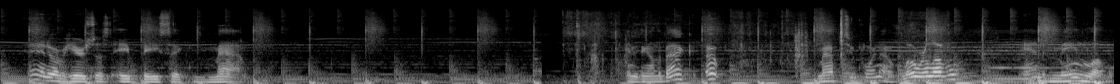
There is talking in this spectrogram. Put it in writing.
And over here is just a basic map. Anything on the back? Oh, map 2.0, lower level and main level.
